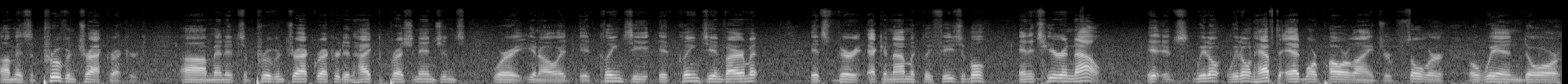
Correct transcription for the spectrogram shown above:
um, is a proven track record, um, and it's a proven track record in high compression engines where you know it, it cleans the it cleans the environment. It's very economically feasible, and it's here and now. It, it's we don't we don't have to add more power lines or solar or wind or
